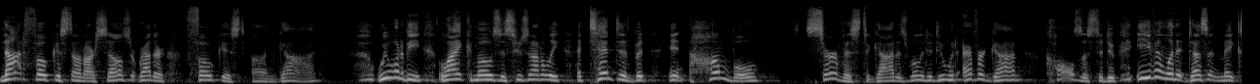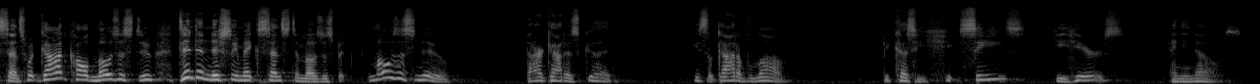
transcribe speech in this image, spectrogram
not focused on ourselves, but rather focused on God We want to be like Moses, who's not only attentive, but in humble service to God, is willing to do whatever God calls us to do, even when it doesn't make sense. What God called Moses to do didn't initially make sense to Moses, but Moses knew that our God is good. He's the God of love because he, he sees, he hears, and he knows.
